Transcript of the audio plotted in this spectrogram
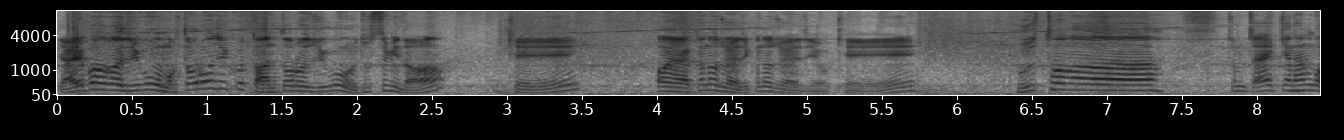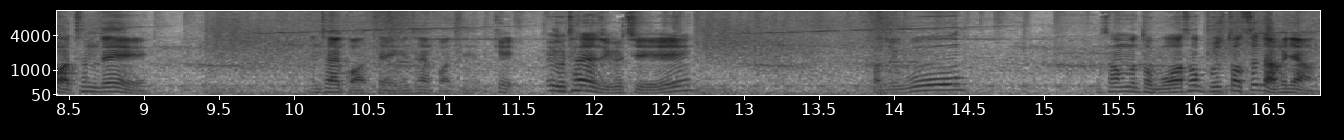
얇아가지고 막 떨어질 것도 안 떨어지고 좋습니다. 오케이. 어야 끊어줘야지 끊어줘야지. 오케이. 부스터가 좀 짧긴 한 것 같은데 괜찮을 것 같아 괜찮을 것 같아. 오케이. 이거 타야지 그렇지? 가지고 그래서 한 번 더 모아서 부스터 쓰자 그냥.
